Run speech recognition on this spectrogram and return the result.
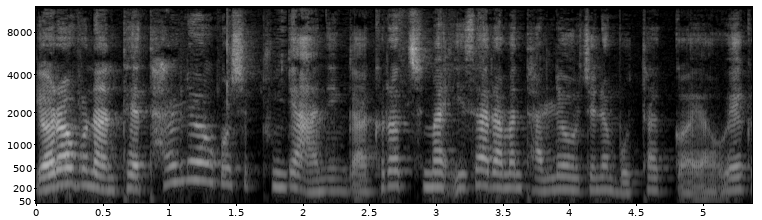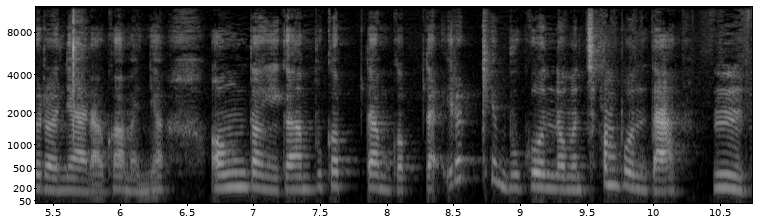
여러분한테 달려오고 싶은 게 아닌가. 그렇지만 이 사람은 달려오지는 못할 거예요. 왜 그러냐라고 하면요. 엉덩이가 무겁다 무겁다 이렇게 무거운 놈은 처음 본다. 음,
